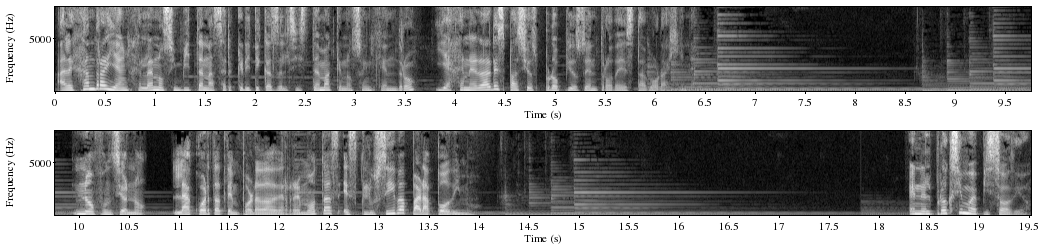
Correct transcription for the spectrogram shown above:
Alejandra y Ángela nos invitan a ser críticas del sistema que nos engendró y a generar espacios propios dentro de esta vorágine. No funcionó. La cuarta temporada de Remotas exclusiva para Podimo. En el próximo episodio.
